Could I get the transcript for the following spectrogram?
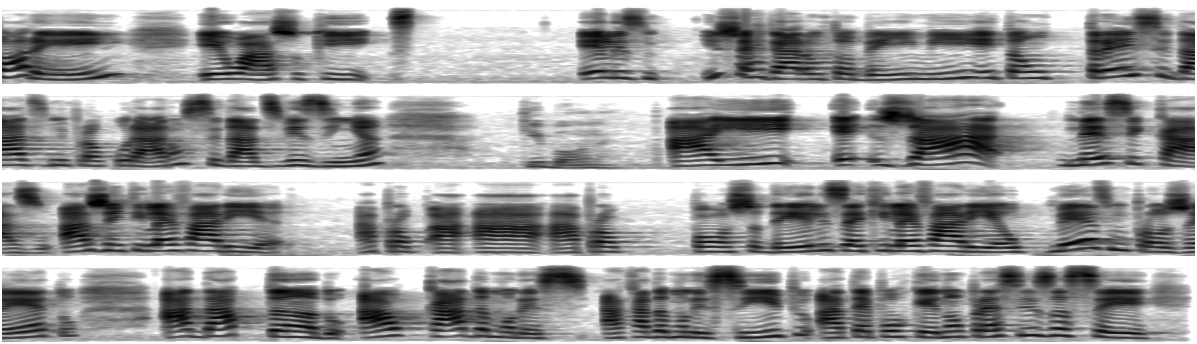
Porém, eu acho que eles enxergaram também em mim, então três cidades me procuraram, cidades vizinhas. Que bom, né? Aí, já nesse caso, a gente levaria a, a, a, a proposta deles é que levaria o mesmo projeto, adaptando ao cada a cada município, até porque não precisa ser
